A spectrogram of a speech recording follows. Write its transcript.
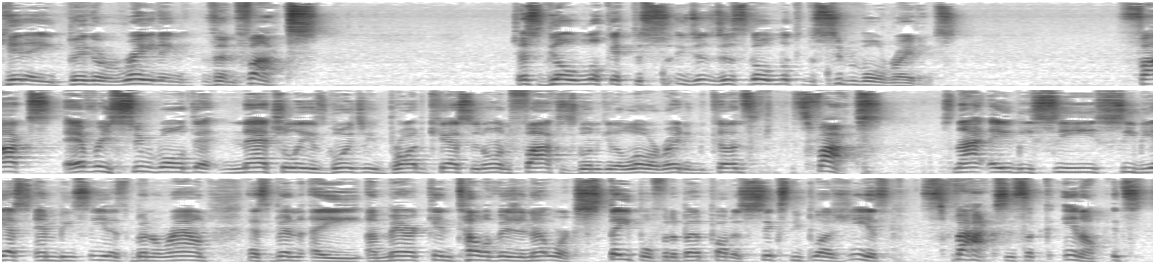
get a bigger rating than Fox. Just go look at the just go look at the Super Bowl ratings. Fox, every Super Bowl that naturally is going to be broadcasted on Fox is going to get a lower rating because it's Fox. It's not ABC, CBS, NBC that's been around, that's been a American television network staple for the better part of 60 plus years. It's Fox. It's a you know, it's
